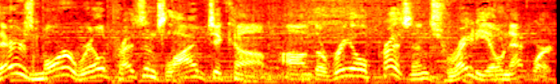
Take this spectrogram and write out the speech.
There's more Real Presence Live to come on the Real Presence Radio Network.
